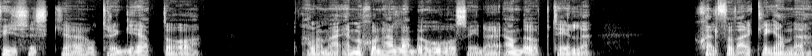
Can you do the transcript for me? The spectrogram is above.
fysiska och trygghet och alla de här emotionella behov och så vidare, ända upp till självförverkligande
